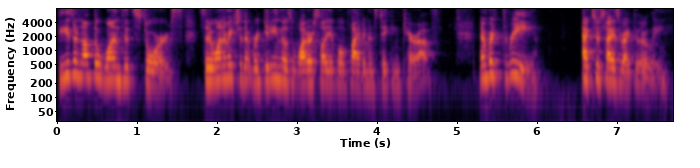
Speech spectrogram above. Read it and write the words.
these are not the ones it stores. So we want to make sure that we're getting those water soluble vitamins taken care of. Number three, exercise regularly.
